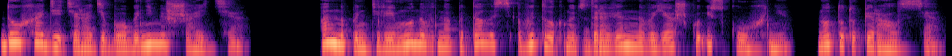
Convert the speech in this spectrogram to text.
«Да уходите, ради бога, не мешайте». Анна Пантелеймоновна пыталась вытолкнуть здоровенного Яшку из кухни, но тот упирался.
